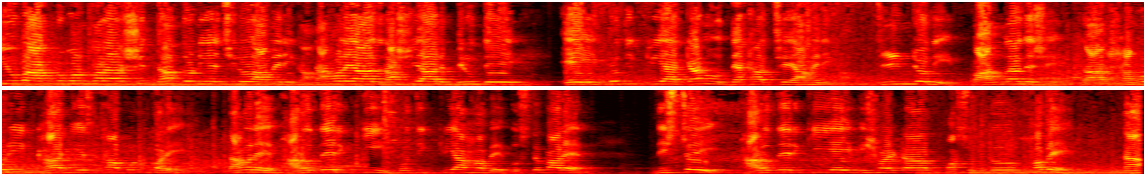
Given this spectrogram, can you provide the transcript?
কিউবা আক্রমণ করার সিদ্ধান্ত নিয়েছিল আমেরিকা? তাহলে আজ রাশিয়ার বিরুদ্ধে এই প্রতিক্রিয়া কেন দেখাচ্ছে আমেরিকা? চীন যদি বাংলাদেশে তার সামরিক ঘাঁটি স্থাপন করে, তাহলে ভারতের কি প্রতিক্রিয়া হবে বুঝতে পারেন? নিশ্চয়ই ভারতের কি এই বিষয়টা পছন্দ হবে? না,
